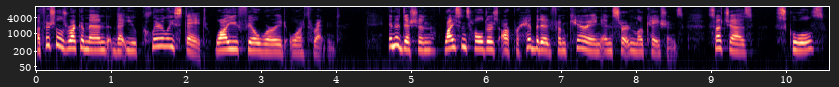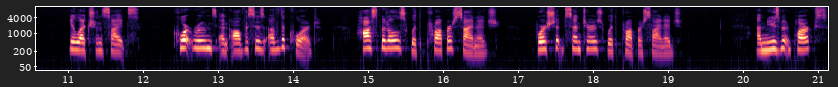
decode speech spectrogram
Officials recommend that you clearly state why you feel worried or threatened. In addition, license holders are prohibited from carrying in certain locations, such as schools, election sites, courtrooms and offices of the court, hospitals with proper signage, worship centers with proper signage, amusement parks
